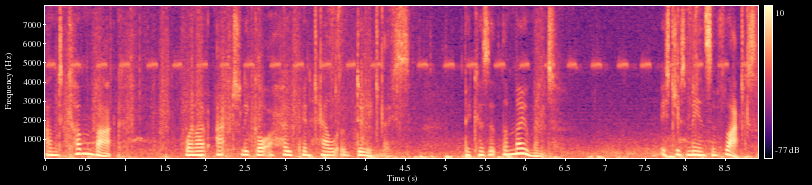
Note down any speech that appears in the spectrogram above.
and come back when I've actually got a hope in hell of doing this. Because at the moment, it's just me and some flax.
